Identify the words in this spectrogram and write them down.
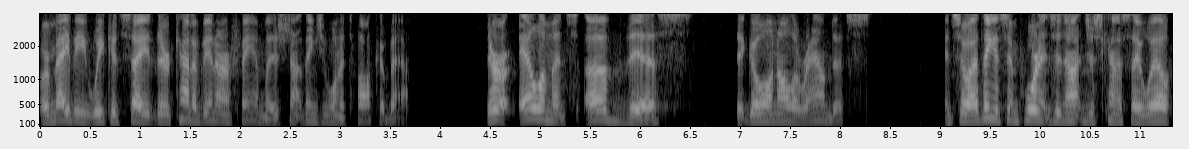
Or maybe we could say they're kind of in our family. It's not things you want to talk about. There are elements of this that go on all around us. And so I think it's important to not just kind of say, well,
